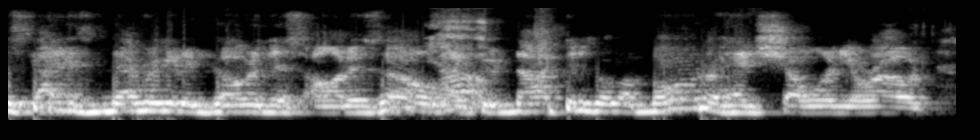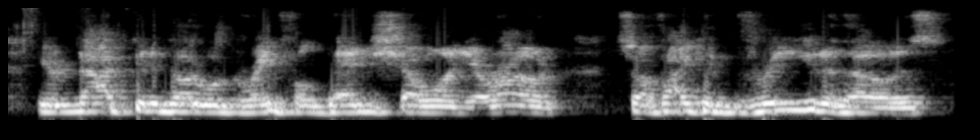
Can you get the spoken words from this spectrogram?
this guy is never going to go to this on his own. No. Like you're not going to go to a Motorhead show on your own. You're not going to go to a Grateful Dead show on your own. So if I can bring you to those,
